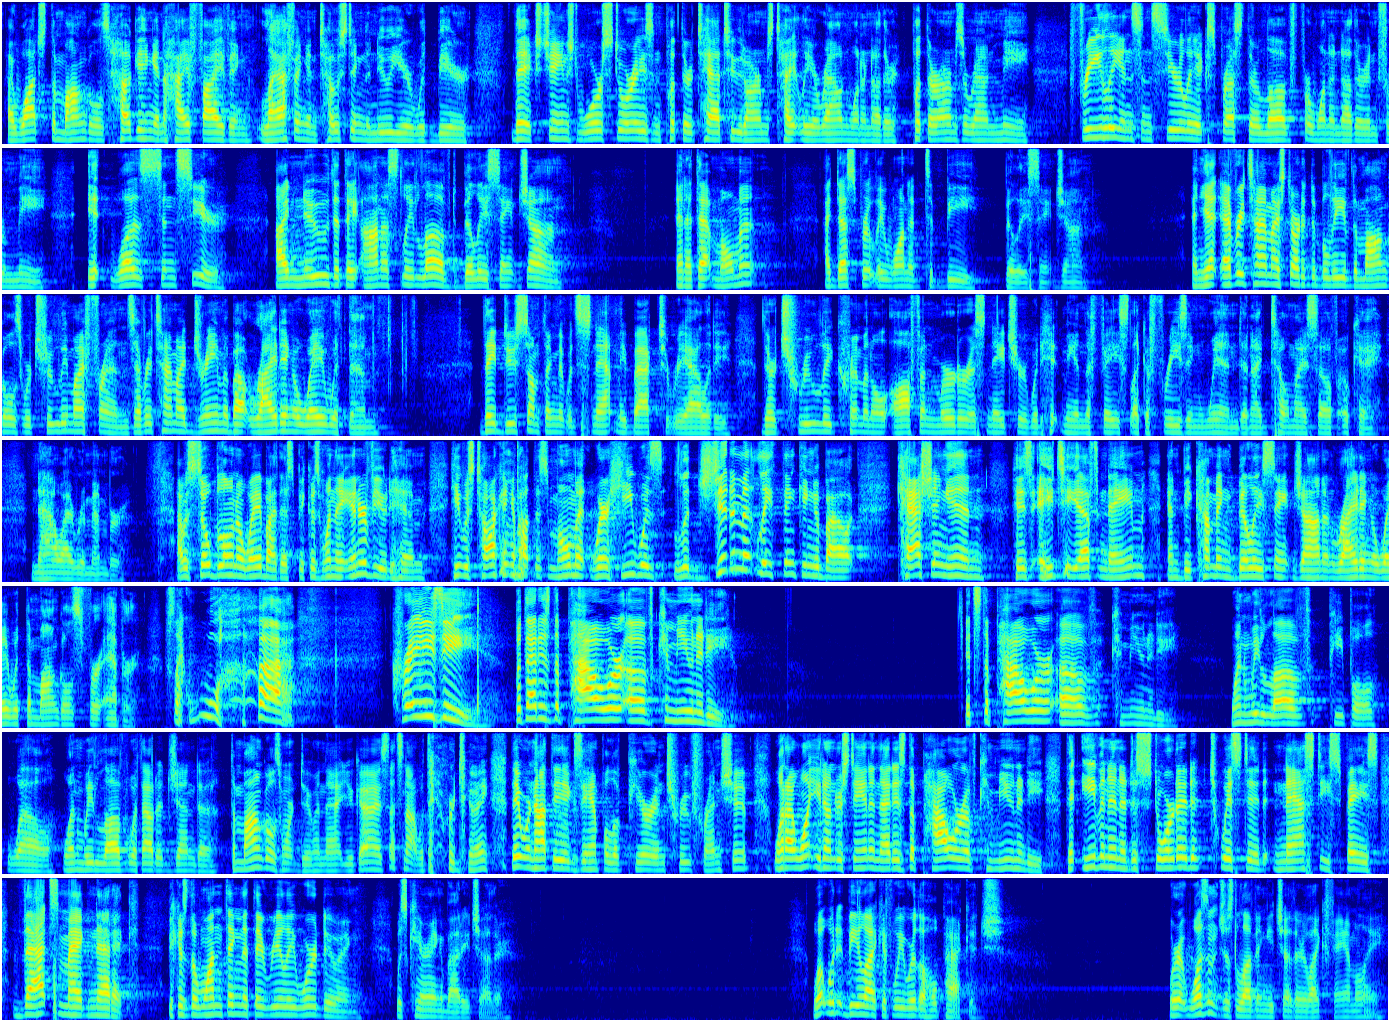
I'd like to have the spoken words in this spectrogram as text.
I watched the Mongols hugging and high fiving, laughing and toasting the new year with beer. They exchanged war stories and put their tattooed arms tightly around one another, put their arms around me, freely and sincerely expressed their love for one another and for me. It was sincere. I knew that they honestly loved Billy St. John. And at that moment, I desperately wanted to be Billy St. John. And yet, every time I started to believe the Mongols were truly my friends, every time I dream about riding away with them, they'd do something that would snap me back to reality. Their truly criminal, often murderous nature would hit me in the face like a freezing wind, and I'd tell myself, okay, now I remember. I was so blown away by this because when they interviewed him, he was talking about this moment where he was legitimately thinking about cashing in his ATF name and becoming Billy St. John and riding away with the Mongols forever. It's like, whoa, crazy. But that is the power of community. It's the power of community when we love people well, when we love without agenda. The Mongols weren't doing that, you guys. That's not what they were doing. They were not the example of pure and true friendship. What I want you to understand in that is the power of community, that even in a distorted, twisted, nasty space, that's magnetic. Because the one thing that they really were doing was caring about each other. What would it be like if we were the whole package? Where it wasn't just loving each other like family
